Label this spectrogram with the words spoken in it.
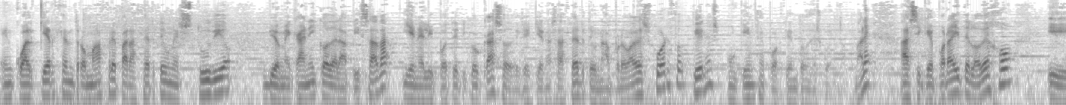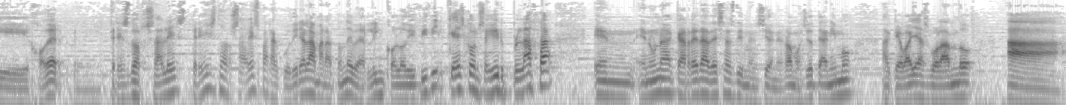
en cualquier centro Mafre para hacerte un estudio biomecánico de la pisada y en el hipotético caso de que quieras hacerte una prueba de esfuerzo, tienes un 15% de descuento, ¿vale? Así que por ahí te lo dejo y, joder, eh, tres dorsales, tres dorsales para acudir a la maratón de Berlín, con lo difícil que es conseguir plaza en, en una carrera de esas dimensiones. Vamos, yo te animo a que vayas volando a,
